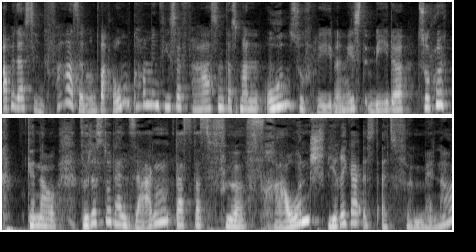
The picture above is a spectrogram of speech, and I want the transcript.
Aber das sind Phasen. Und warum kommen diese Phasen, dass man unzufrieden ist, wieder zurück? Genau. Würdest du denn sagen, dass das für Frauen schwieriger ist als für Männer?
